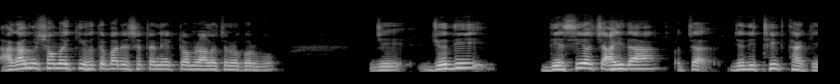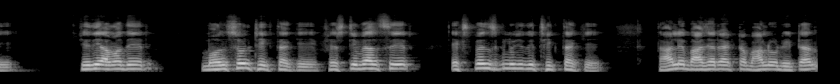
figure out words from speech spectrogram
আগামী সময় কি হতে পারে সেটা নিয়ে একটু আমরা আলোচনা করব। যে যদি দেশীয় চাহিদা যদি ঠিক থাকে, যদি আমাদের মনসুন ঠিক থাকে ফেস্টিভ্যালসের এক্সপেন্সগুলো যদি ঠিক থাকে, তাহলে বাজারে একটা ভালো রিটার্ন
